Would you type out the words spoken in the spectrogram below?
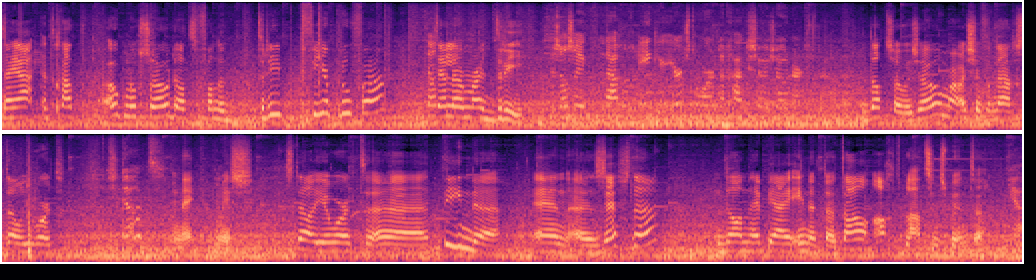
Nou ja, het gaat ook nog zo dat van de drie, vier proeven tellen er maar drie. dus als ik vandaag nog één keer eerste word, dan ga ik sowieso naar de finale. Dat sowieso. Maar als je vandaag, stel je wordt, Is je dood? nee, mis. Stel je wordt eh, tiende en eh, zesde, dan heb jij in het totaal acht plaatsingspunten. Ja.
